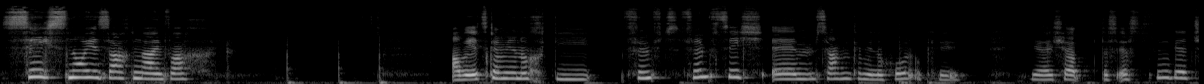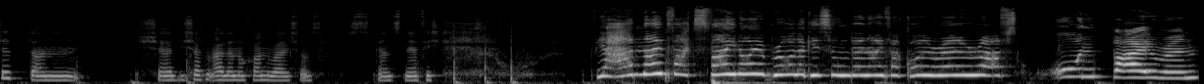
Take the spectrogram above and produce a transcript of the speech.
Sechs neue Sachen einfach. Aber jetzt können wir noch die 50, 50 ähm, Sachen können wir noch holen. Okay. Ja, ich habe das erste Gadget, dann schaue die Sachen alle noch an, weil sonst ist es ganz nervig. Wir haben einfach zwei neue Brawler gesungen, dann einfach Colonel Ruffs und Byron.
